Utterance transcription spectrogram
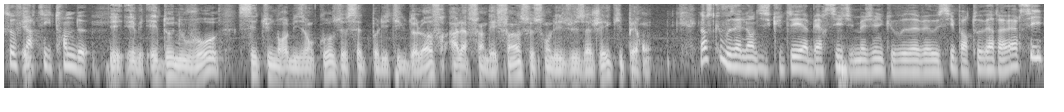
Sauf l'article 32. Et, et, et, de nouveau, c'est une remise en cause de cette politique de l'offre. À la fin des fins, ce sont les usagers qui paieront. Lorsque vous allez en discuter à Bercy, j'imagine que vous avez aussi porte ouverte à Bercy,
